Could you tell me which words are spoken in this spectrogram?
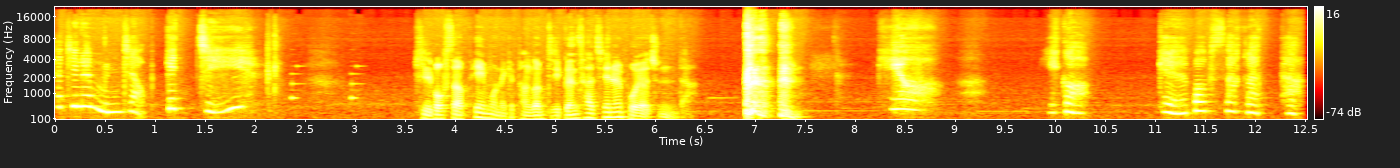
사진은 문제 없겠지. 길법사 페이몬에게 방금 찍은 사진을 보여준다. 피오, 이거 길법사 같아.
